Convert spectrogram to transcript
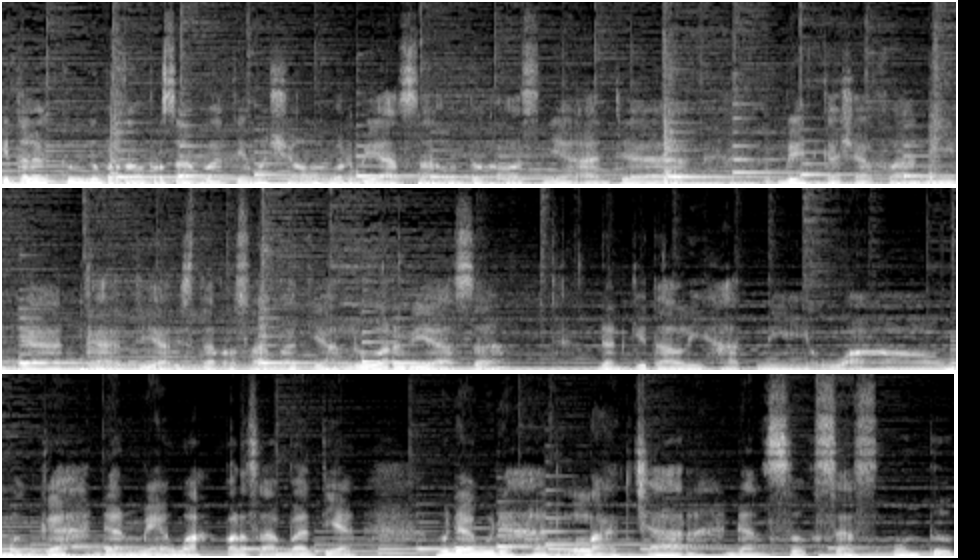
Kita lihat tunggu pertama persahabat yang Masya Allah luar biasa untuk hostnya ada Ben Kasyafani dan Kati Arista persahabat yang luar biasa. Dan kita lihat nih wow megah dan mewah para sahabat ya mudah-mudahan lancar dan sukses untuk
